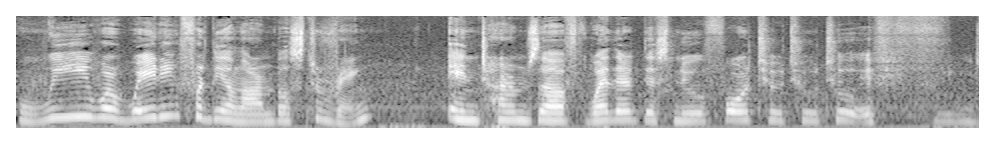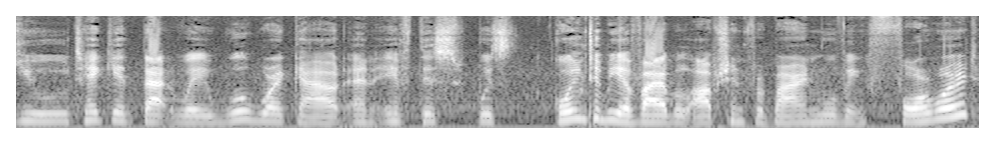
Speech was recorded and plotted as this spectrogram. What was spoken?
We were waiting for the alarm bells to ring in terms of whether this new 4222, if you take it that way, will work out, and if this was going to be a viable option for Bayern moving forward.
